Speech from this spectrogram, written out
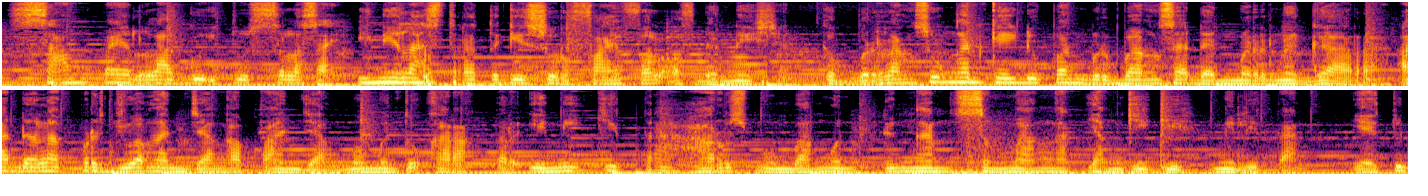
sampai lagu itu selesai. Inilah strategi survival of the nation. Keberlangsungan kehidupan berbangsa dan bernegara adalah perjuangan jangka panjang. Membentuk karakter ini kita harus membangun dengan semangat yang gigih militan, yaitu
